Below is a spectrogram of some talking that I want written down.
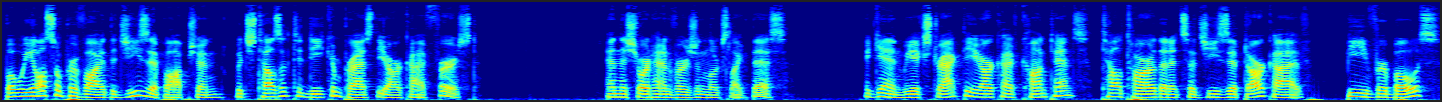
but we also provide the gzip option, which tells it to decompress the archive first. And the shorthand version looks like this. Again, we extract the archive contents, tell tar that it's a gzipped archive, be verbose,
